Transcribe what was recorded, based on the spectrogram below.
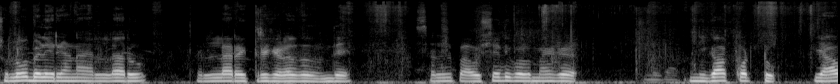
ಚಲೋ ಬೆಳೀರಿ ಅಣ್ಣ ಎಲ್ಲರೂ. ಎಲ್ಲ ರೈತರಿಗೆ ಹೇಳೋದು ಒಂದೇ. ಸ್ವಲ್ಪ ಔಷಧಿಗಳ ಮ್ಯಾಗ ನಿಗಾ ಕೊಟ್ಟು ಯಾವ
